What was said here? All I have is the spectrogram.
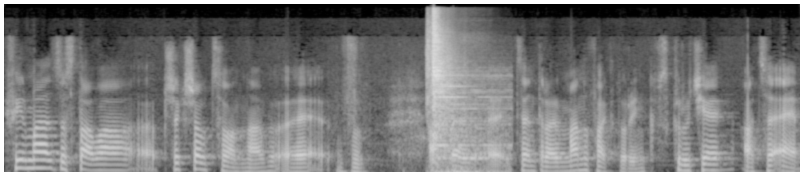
Firma została przekształcona w Apple Central Manufacturing, w skrócie ACM.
